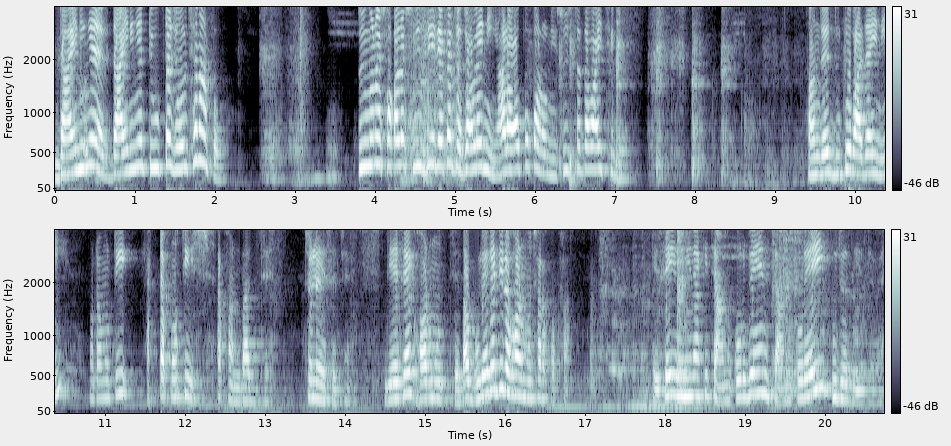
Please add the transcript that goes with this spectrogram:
ডাইনিং এর ডাইনিং এর টিউবটা জ্বলছে না তো? তুমি মনে হয় সকালে সুইচ দিয়ে দেখেছ? জ্বলেনি, আর অফ করনি, সুইচটা দেওয়াই ছিল। সঞ্জয়, দুটো বাজায়নি, মোটামুটি একটা পঁচিশ এখন বাজছে, চলে এসেছে। দিয়ে এসে ঘর মুছছে। তাও ভুলে গেছিল ঘর মোছার কথা। এসেই উনি নাকি চান করবেন, চান করেই পুজো দিয়ে দেবে।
